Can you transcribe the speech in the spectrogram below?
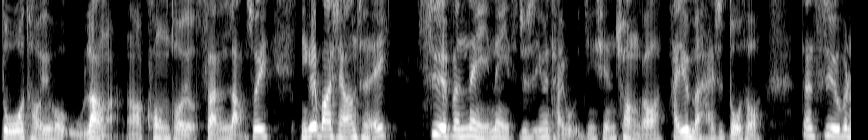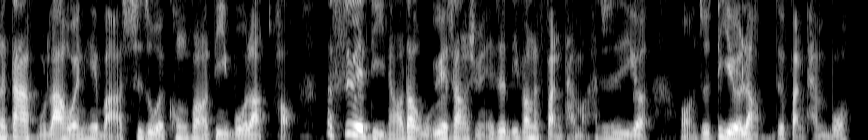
多头有五浪嘛，然后空头有三浪，所以你可以把它想象成，诶，四月份那一那一次，就是因为台股已经先创高，它原本还是多头，但四月份的大幅拉回，你可以把它视作为空方的第一波浪。好，那四月底然后到五月上旬，诶，这地方的反弹嘛，它就是一个哦，就是第二浪这反弹波。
